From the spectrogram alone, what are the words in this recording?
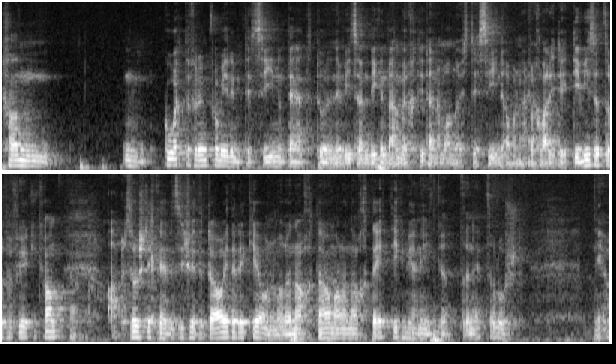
Ich habe einen guten Freund von mir im Tessin und der hat eine Visa und irgendwann möchte ich dann mal noch ins Tessin, aber einfach weil ich dort die Visa zur Verfügung habe. Aber sonst, ich glaube, es ist wieder da in der Region. Mal eine Nacht da, mal eine Nacht dort. Irgendwie habe ich nicht so Lust. Ja.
